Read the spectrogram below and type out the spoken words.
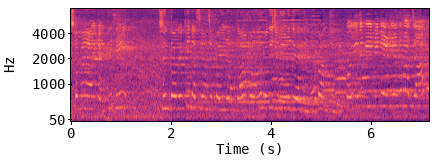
ਅੱਛਾ, ਮੈਂ ਇਹ ਕਹਿੰਦੀ ਸੀ, ਸਿੰਦਾ ਦੇਖੀ ਨਸਿਆਂ 'ਚ ਪਈ ਜਾਂਦਾ ਆਪਾਂ ਉਹਦੀ ਜ਼ਮੀਨ ਦੇ ਦਿੰਦੇ ਆ ਬੰਦੀ ਕੋਈ ਜ਼ਮੀਨ ਨਹੀਂ ਦੇਣੀ, ਉਹਨੂੰ ਆ ਮੂੰਹ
